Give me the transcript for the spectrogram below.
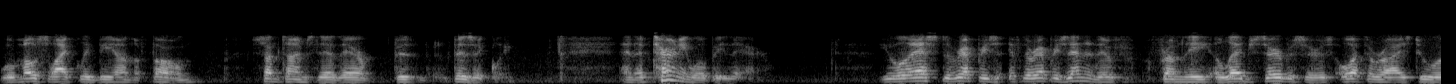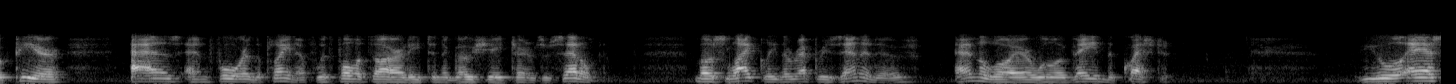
will most likely be on the phone. Sometimes they're there physically. An attorney will be there. You will ask the repre- if the representative from the alleged servicer is authorized to appear as and for the plaintiff with full authority to negotiate terms of settlement most likely the representative and the lawyer will evade the question. You will ask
